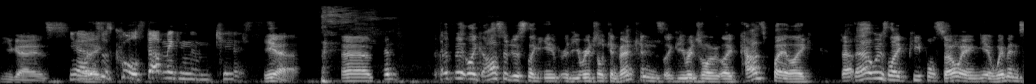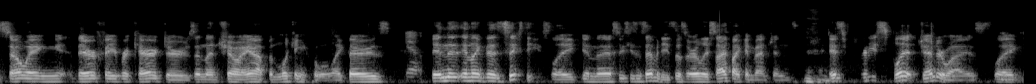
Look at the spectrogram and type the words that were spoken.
you guys." Yeah, Like, this is cool. Stop making them kiss. Yeah, um, and a bit like also just like you- the original conventions, like the original like cosplay, like that that was like people sewing, you know, women sewing their favorite characters and then showing up and looking cool. Like there's Yeah. in the in like the '60s, like in the '60s and '70s, those early sci-fi conventions, Mhm. it's pretty split gender wise. Like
